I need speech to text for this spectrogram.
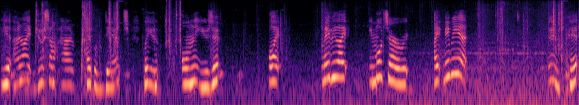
you kind of like do some kind of type of dance, but you only use it like maybe like emotes are like maybe in pit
